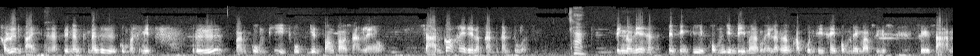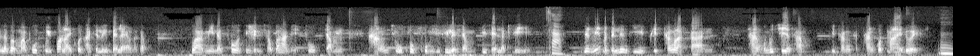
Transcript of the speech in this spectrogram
เขาเลื่อนไปนะฮะคือนั้นนั่นคือกลุ่มพันธมิตร หรือบางกลุ่มที่ถูกยื่นฟ้องต่อศาลแล้ว ศาลก็ให้ได้รับการประกันตัว ค่ะ สิ่งเหล่านี้ฮะเป็นสิ่งที่ผมยินดีมากเลย แล้วก็ต้องขอบคุณที่ให้ผมได้มาสื่อสื่อสารแล้วก็มาพูดคุยเพราะหลายคนอาจจะลืมไปแล้วนะครับ ว่ามีนักโทษที่เป็นชาวบ้านเนี่ยถูกจำขังถูกควบคุมอยู่ที่เรือนจำพิเศษหลักสี่ค่ะเรื่องนี้มันเป็นเรื่องที่ผิดทั้งหลักการทางมนุษยธรรมผิดทางทางกฎหมายด้วยอืม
